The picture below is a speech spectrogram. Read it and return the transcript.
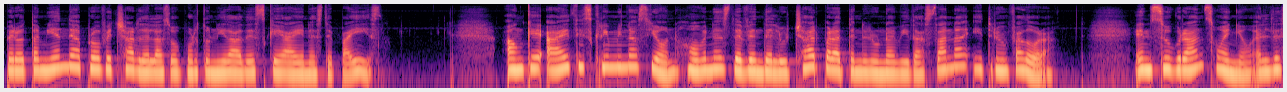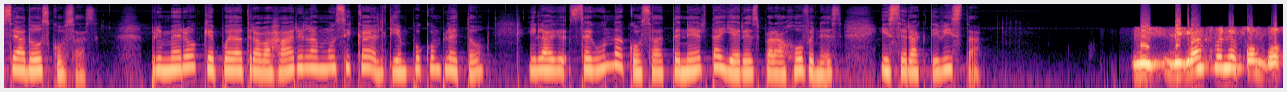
pero también de aprovechar de las oportunidades que hay en este país. Aunque hay discriminación, jóvenes deben de luchar para tener una vida sana y triunfadora. En su gran sueño, él desea dos cosas. Primero, que pueda trabajar en la música el tiempo completo y la segunda cosa, tener talleres para jóvenes y ser activista. Mi, mi gran sueño son dos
